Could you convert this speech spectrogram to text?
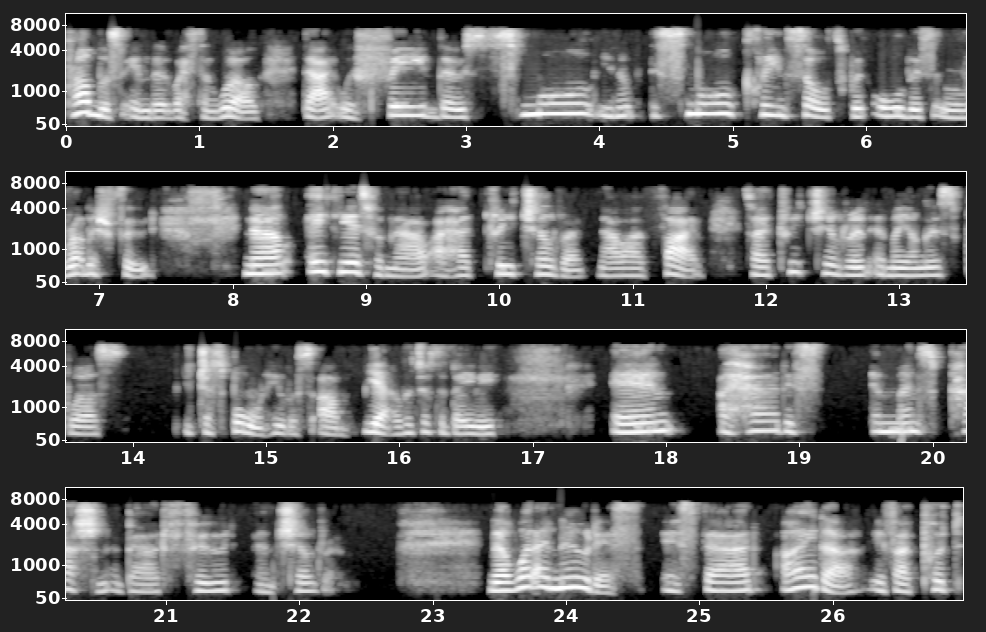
problems in the Western world that we feed those small, you know, the small clean souls with all this rubbish food. Now, eight years from now, I had three children. Now I have five. So I had three children, and my youngest was just born. He was, um, yeah, it was just a baby. And I had this immense passion about food and children. Now, what I notice is that either if I put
